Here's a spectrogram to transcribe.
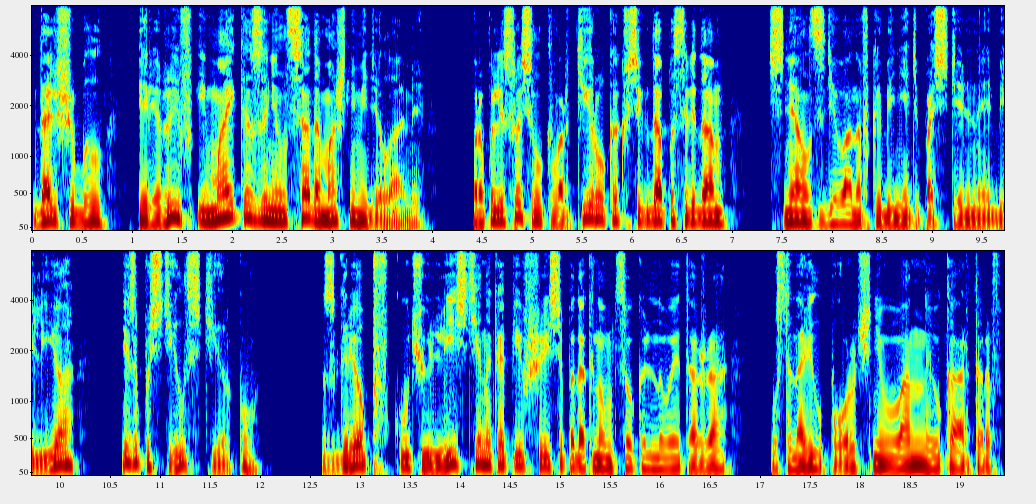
Дальше был перерыв, и Майка занялся домашними делами — пропылесосил квартиру, как всегда по средам, снял с дивана в кабинете постельное белье и запустил стирку. Сгреб в кучу листья, накопившиеся под окном цокольного этажа, установил поручни в ванной у Картеров.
